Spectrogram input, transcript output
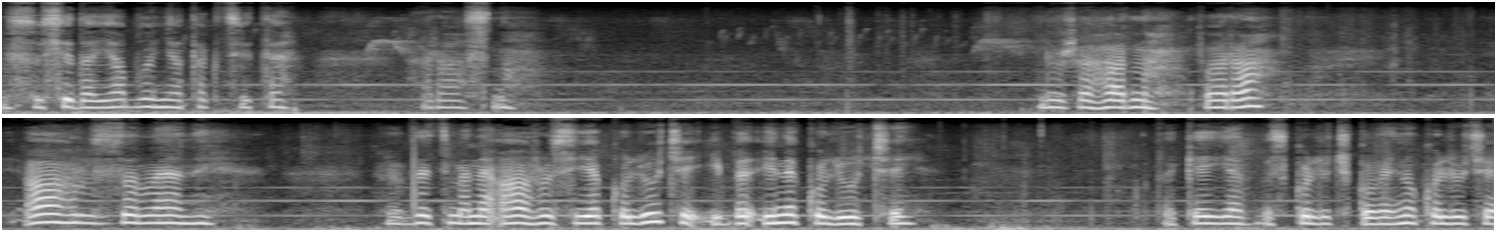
У сусіда яблуня так цвіте расно. Дуже гарна пора. Агрус зелений. Десь в мене агрус є колючий і не колючий. Такий є безколючковий. Ну, колючий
